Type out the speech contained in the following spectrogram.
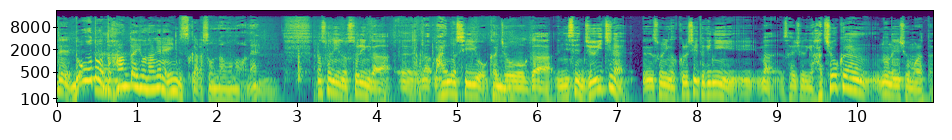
で堂々と反対票投げりゃいいんですから、そんなものはね、うん、ソニーのストリンガー、えー、前の CEO 会長が2011年、ソニーが苦しい時に、まあ、最終的に8億円の年収をもらった。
